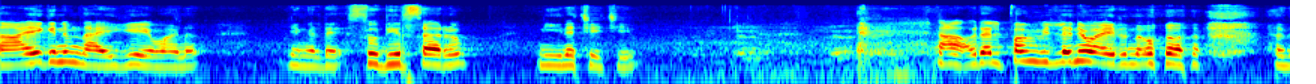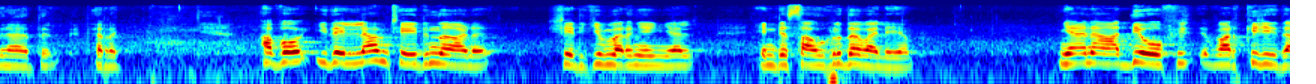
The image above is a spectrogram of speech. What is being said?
നായകനും നായികയുമാണ് ഞങ്ങളുടെ സുധീർ സാറും നീന ചേച്ചിയും. ആ ഒരല്പം വില്ലനുമായിരുന്നു. അതിനകത്ത് കറക്റ്റ് അപ്പോൾ ഇതെല്ലാം ചേരുന്നതാണ് ശരിക്കും പറഞ്ഞു കഴിഞ്ഞാൽ എന്റെ സൗഹൃദ വലയം. ഞാൻ ആദ്യം ഓഫീസ് വർക്ക് ചെയ്ത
